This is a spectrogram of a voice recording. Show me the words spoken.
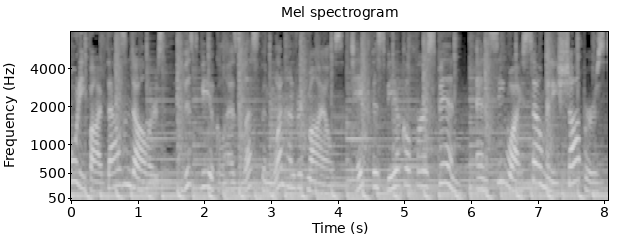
$45,000. This vehicle has less than 100 miles. Take this vehicle for a spin and see why so many shoppers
